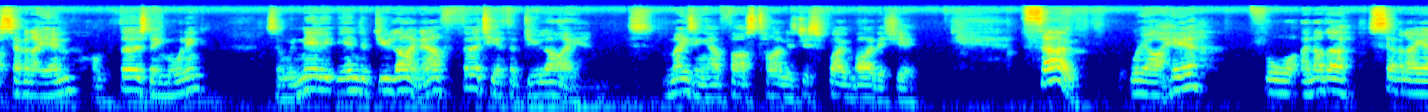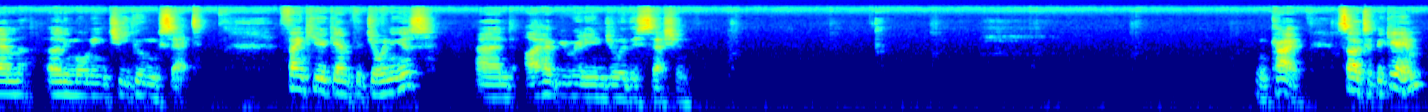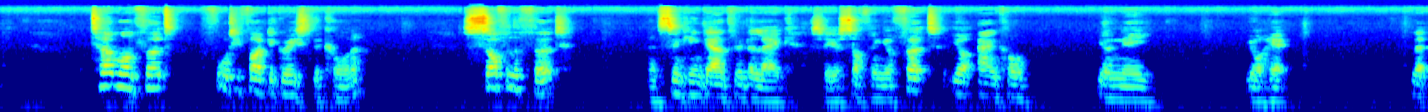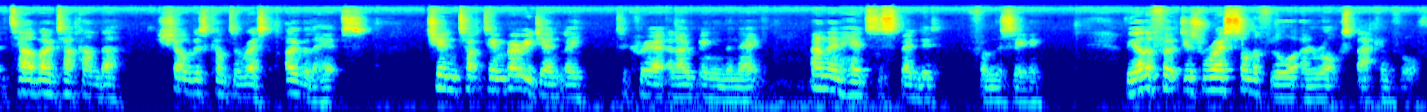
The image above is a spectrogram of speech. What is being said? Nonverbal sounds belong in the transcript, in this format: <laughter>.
past 7am on Thursday morning. So we're nearly at the end of July now, 30th of July. It's amazing how fast time has just flown by this year. So we are here for another 7am early morning Qigong set. Thank you again for joining us and I hope you really enjoy this session. Okay, so to begin, turn one foot 45 degrees to the corner, soften the foot and sinking down through the leg. So you're softening your foot, your ankle, your knee, your hip. Let the tailbone tuck under, shoulders come to rest over the hips, chin tucked in very gently to create an opening in the neck, and then head suspended from the ceiling. The other foot just rests on the floor and rocks back and forth.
